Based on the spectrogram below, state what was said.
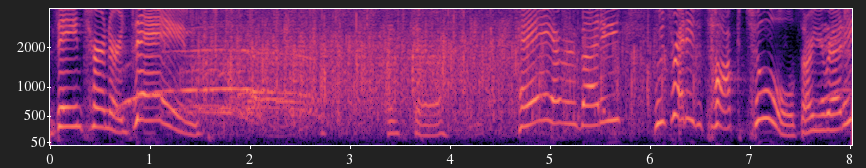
Zayne Turner. Zayne! Thanks, Sarah. Hey, everybody. Who's ready to talk tools? Are you ready?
